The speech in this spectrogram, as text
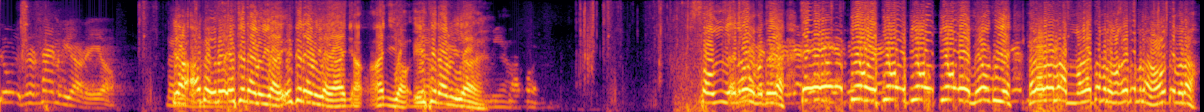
လုံးဝနိုင်လို့ရတယ်ရောပြအဲ့တော့အေးတင်လိုက်လို့ရတယ်အေးတင်လိုက်လို့ရတယ်အညီအောင်အေးတင်လိုက်လို့ရတယ် 手是人肉吗？对呀，哎哎哎，别我别我别我别我也没有对，来来来来，马上这么了，马上这么了，好这么了。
